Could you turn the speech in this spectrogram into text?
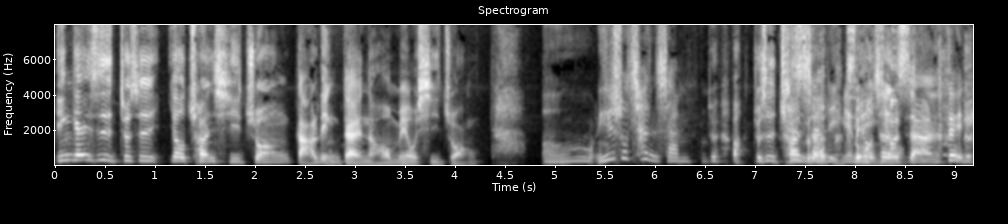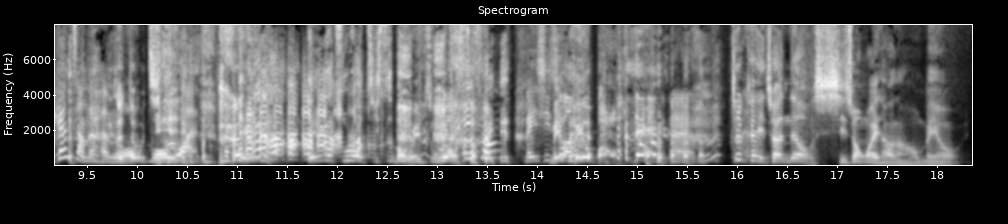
应该是就是要穿西装打领带，然后没有西装。哦，你是说衬衫？对啊，就是穿衫里面没有衬衫。对，你看长得很魔魔幻，连一个猪肉鸡翅堡没猪肉，所以没没有，没有饱。对，就可以穿那种西装外套，然后没有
